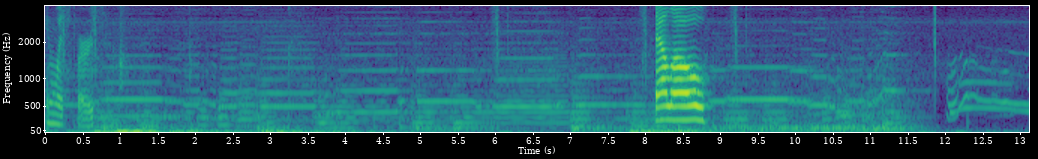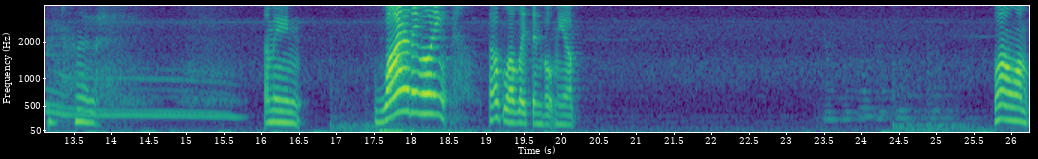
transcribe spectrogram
In whispers. Hello. I mean, why are they voting? I hope Lovelace didn't vote me up. Well, I'm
